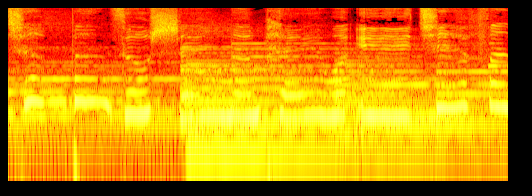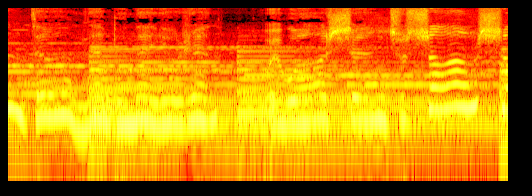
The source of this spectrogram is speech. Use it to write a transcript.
前奔走，谁能陪我一起奋斗？能不能有人为我伸出双手？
